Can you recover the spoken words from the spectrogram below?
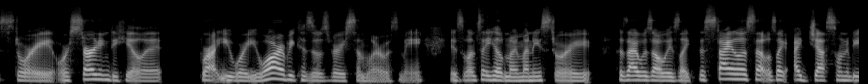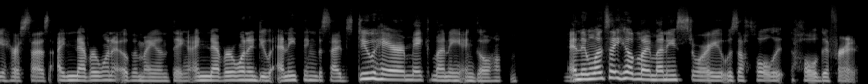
story or starting to heal it brought you where you are because it was very similar with me. Is once I healed my money story, because I was always like the stylist that was like, I just want to be a hairstylist. I never want to open my own thing. I never want to do anything besides do hair, make money, and go home. Mm-hmm. And then once I healed my money story, it was a whole whole different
